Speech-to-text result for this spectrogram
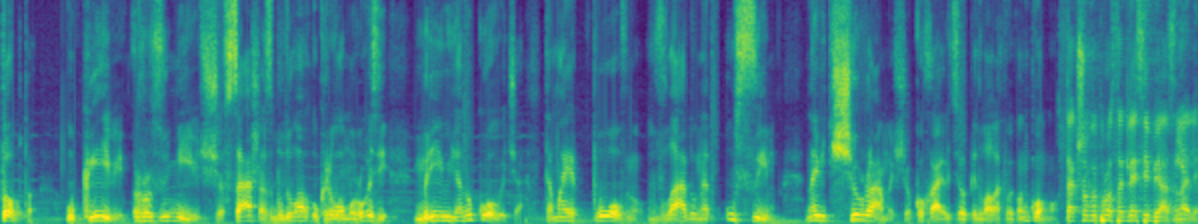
Тобто у Києві розуміють, що Саша збудував у Кривому Розі мрію Януковича та має повну владу над усім, навіть щурами, що кохаються у підвалах виконкому. Так что вы просто для себя знали.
